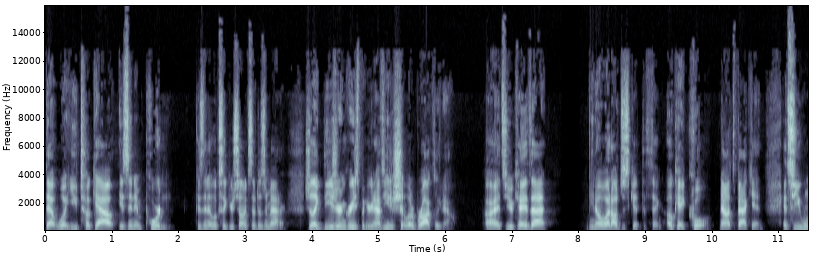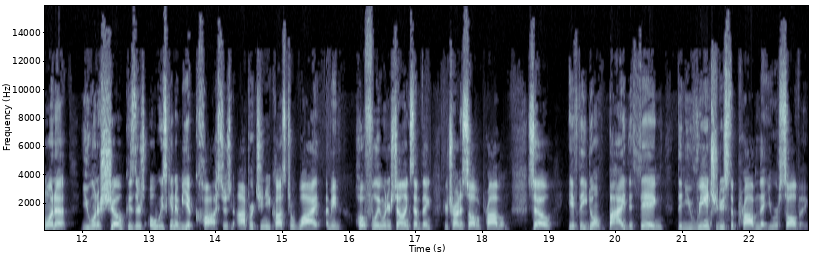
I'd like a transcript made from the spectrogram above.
that what you took out isn't important because then it looks like you're selling stuff doesn't matter. So like, these are ingredients, but you're gonna have to eat a shitload of broccoli now. All right. So you okay with that? You know what, I'll just get the thing. Okay, cool. Now it's back in. And so you wanna you wanna show because there's always gonna be a cost. There's an opportunity cost to why. I mean, hopefully when you're selling something, you're trying to solve a problem. So if they don't buy the thing, then you reintroduce the problem that you were solving.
